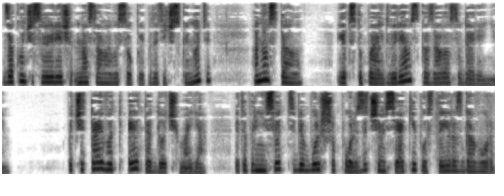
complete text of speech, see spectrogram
Закончив свою речь на самой высокой патетической ноте, она встала и, отступая к дверям, сказала с ударением. «Почитай вот это, дочь моя, это принесет тебе больше пользы, чем всякие пустые разговоры,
